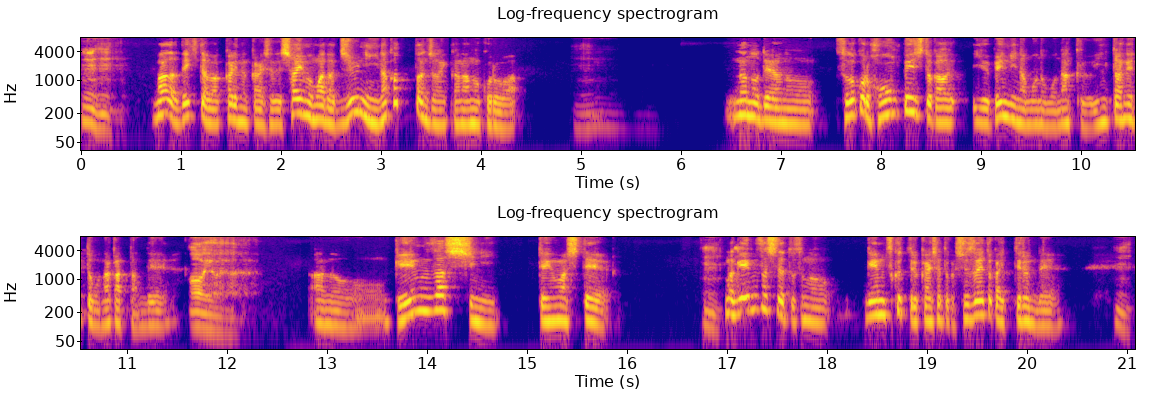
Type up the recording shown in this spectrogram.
う。うんまだできたばっかりの会社で、社員もまだ10人いなかったんじゃないかな、あの頃は。うん。うん。なので、あの、その頃ホームページとかいう便利なものもなく、インターネットもなかったんで、はいはいはあの、ゲーム雑誌に電話して、うんまあ、ゲーム雑誌だとその、ゲーム作ってる会社とか取材とか行ってるんで、うん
